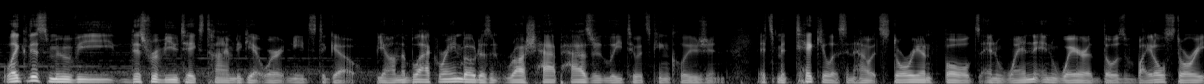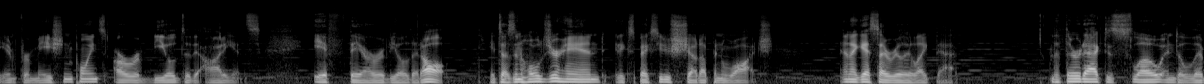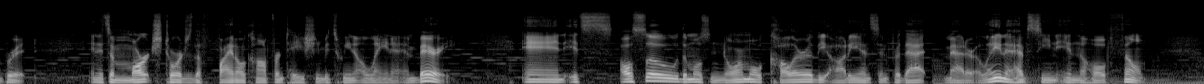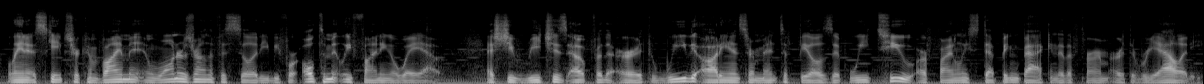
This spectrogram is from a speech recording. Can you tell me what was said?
Like this movie, this review takes time to get where it needs to go. Beyond the Black Rainbow doesn't rush haphazardly to its conclusion. It's meticulous in how its story unfolds and when and where those vital story information points are revealed to the audience, if they are revealed at all. It doesn't hold your hand, it expects you to shut up and watch. And I guess I really like that. The third act is slow and deliberate, and it's a march towards the final confrontation between Elena and Barry. And it's also the most normal color the audience, and for that matter, Elena, have seen in the whole film. Elena escapes her confinement and wanders around the facility before ultimately finding a way out. As she reaches out for the earth, we, the audience, are meant to feel as if we too are finally stepping back into the firm earth of reality.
